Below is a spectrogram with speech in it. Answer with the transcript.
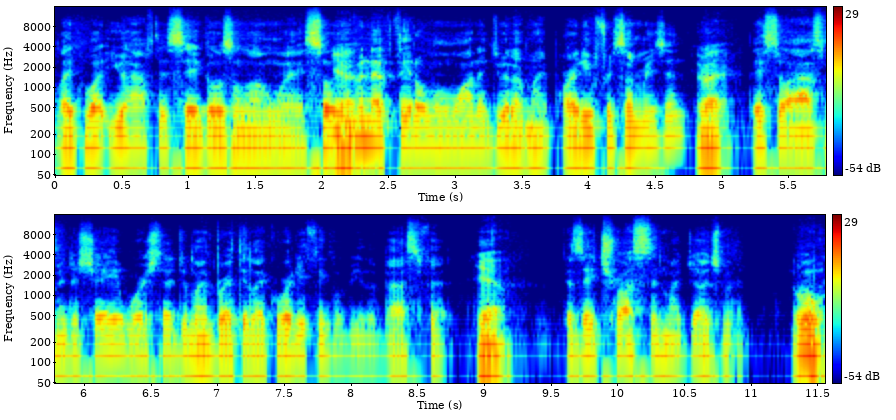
like, what you have to say goes a long way. So Yeah. even if they don't want to do it at my party for some reason, Right. they still ask me Deshae, where should I do my birthday? Like, where do you think would be the best fit? Yeah. Because they trust in my judgment. Oh,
